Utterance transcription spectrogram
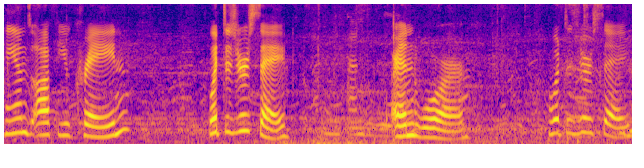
hands off Ukraine. What does yours say? End war. End war. What does yours say?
